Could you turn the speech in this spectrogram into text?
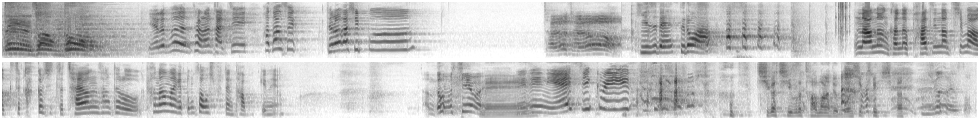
네, 성공! 여러분 저랑 같이 화장실 들어가실 분? 자요 자요. 기집애 들어와. 나는 근데 바지나 치마 가끔씩 진짜 자연 상태로 편안하게 똥 싸고 싶을 땐 다 벗긴 해요. 아, 너무 TMI 네. 유진이의 시크릿. 지가 집으로 다 말하는데 뭔 시크릿이야? 네가 그랬어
